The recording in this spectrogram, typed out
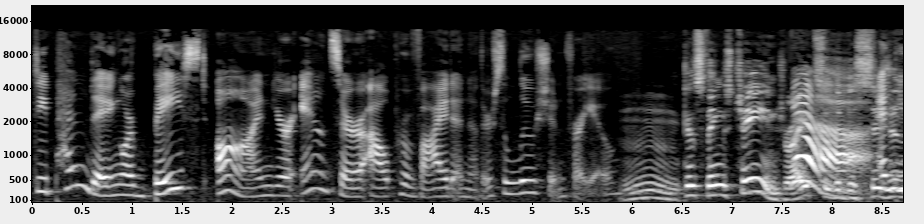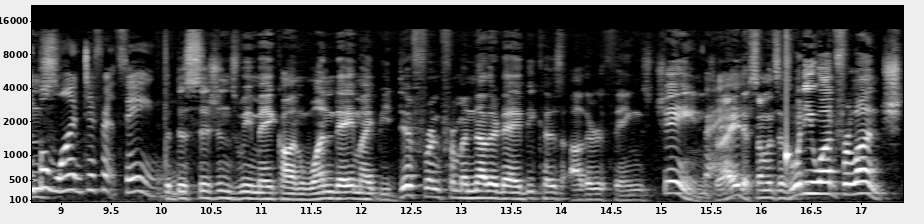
depending or based on your answer, I'll provide another solution for you. Mm, because things change, right? Yeah, so the and people want different things. the decisions we make on one day might be different from another day because other things change, right? Right. If someone says, "What do you want for lunch?"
